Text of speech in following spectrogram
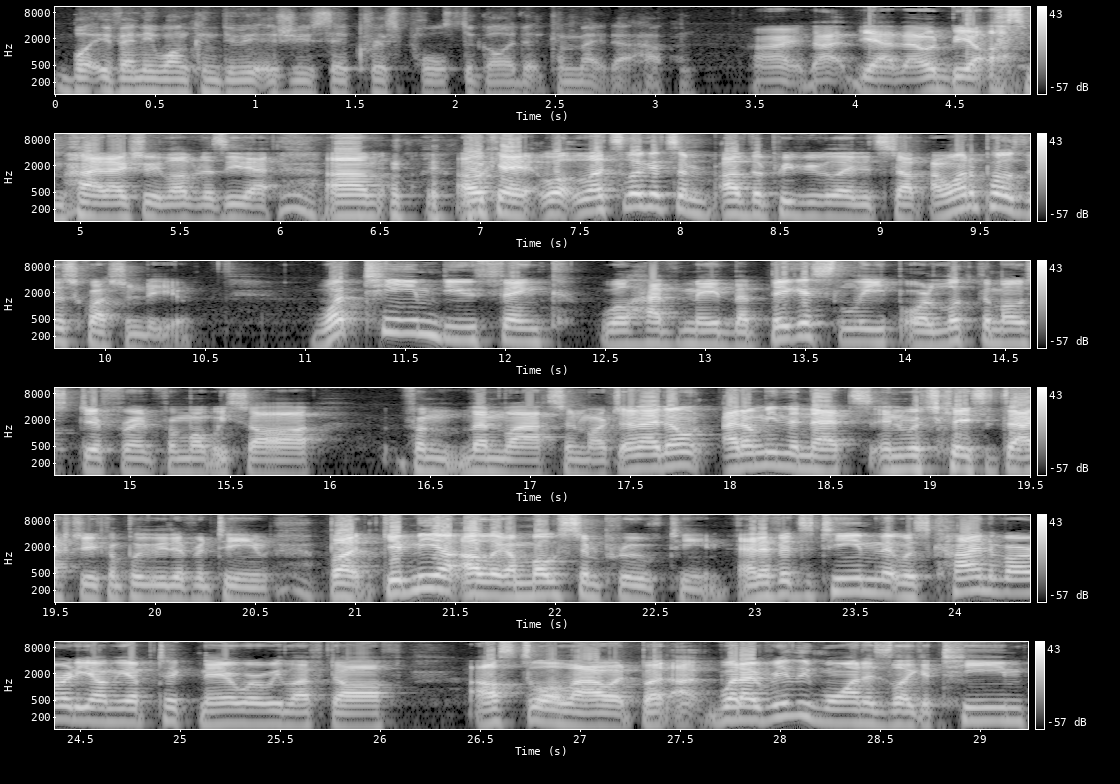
But if anyone can do it, as you said, Chris Paul's the guy that can make that happen. All right, that yeah, that would be awesome. I'd actually love to see that. Um, okay, well, let's look at some of the preview related stuff. I want to pose this question to you: What team do you think will have made the biggest leap or look the most different from what we saw from them last in March? And I don't, I don't mean the Nets, in which case it's actually a completely different team. But give me a, a like a most improved team, and if it's a team that was kind of already on the uptick near where we left off, I'll still allow it. But uh, what I really want is like a team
